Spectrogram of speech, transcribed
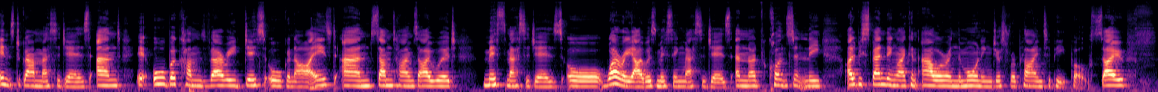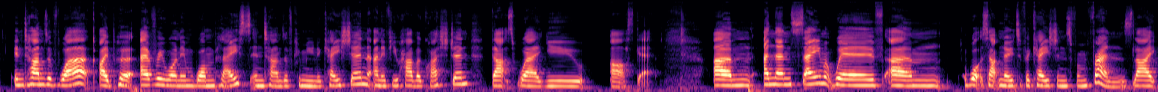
instagram messages and it all becomes very disorganized and sometimes i would miss messages or worry I was missing messages and I'd constantly I'd be spending like an hour in the morning just replying to people. So in terms of work, I put everyone in one place in terms of communication and if you have a question, that's where you ask it. Um, and then same with um, WhatsApp notifications from friends. Like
